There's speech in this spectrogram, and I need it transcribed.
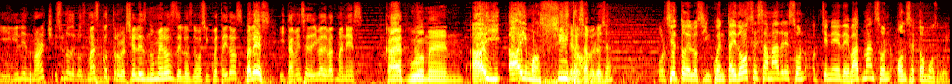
y Gillian March es uno de los más controversiales números de los nuevos 52. ¿Cuál es? Y también se deriva de Batman es Catwoman. Ay, ay, ¿Se masita. ve sabrosa? Por cierto, de los 52, esa madre son tiene de Batman son 11 tomos, güey.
